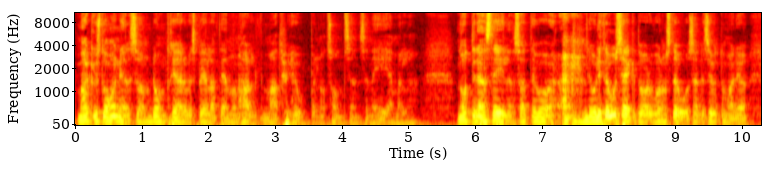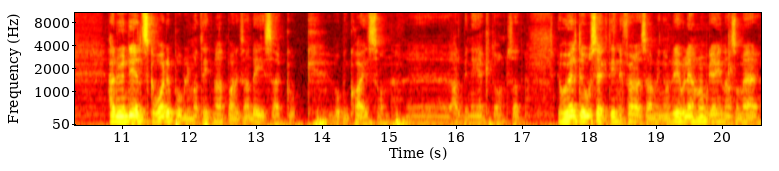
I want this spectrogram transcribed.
Marcus Danielsson. De tre hade väl spelat en och en halv match ihop eller något sånt sen, sen EM eller något i den stilen. Så att det var, det var lite osäkert var, var de stod. Och sen dessutom hade jag hade ju en del skadeproblematik, bland annat på Alexander Isak och Robin Quaison. Eh, Albin Ekdal. Så att jag var väldigt osäker in i förra samlingen och det är väl en av de grejerna som är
